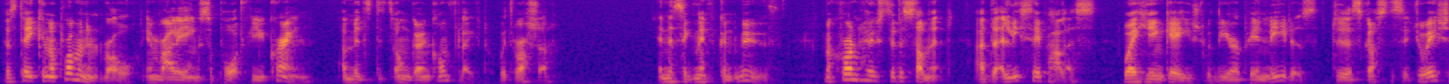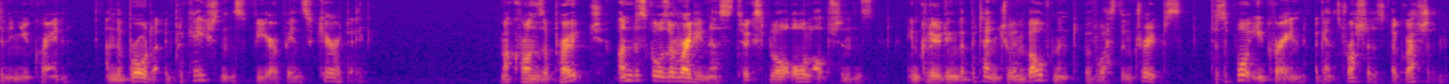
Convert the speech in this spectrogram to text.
has taken a prominent role in rallying support for Ukraine amidst its ongoing conflict with Russia. In a significant move, Macron hosted a summit at the Elysee Palace where he engaged with the European leaders to discuss the situation in Ukraine and the broader implications for European security. Macron's approach underscores a readiness to explore all options including the potential involvement of Western troops to support Ukraine against Russia's aggression.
